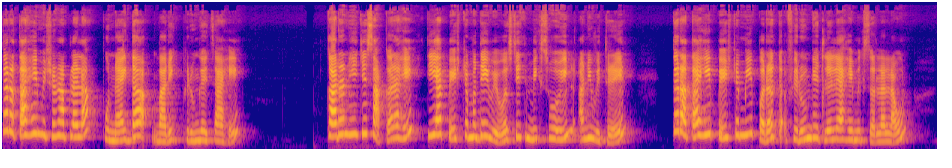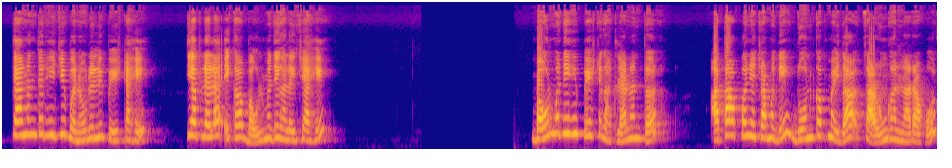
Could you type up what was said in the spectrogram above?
तर आता हे मिश्रण आपल्याला पुन्हा एकदा बारीक फिरून घ्यायचं आहे. कारण ही जी साखर आहे ती या पेस्टमध्ये व्यवस्थित मिक्स होईल आणि वितळेल. तर आता ही पेस्ट मी परत फिरून घेतलेली आहे मिक्सरला लावून. त्यानंतर ही जी बनवलेली पेस्ट आहे ती आपल्याला एका बाऊलमध्ये घालायची आहे. बाऊलमध्ये ही पेस्ट घातल्यानंतर आता आपण याच्यामध्ये दोन कप मैदा चाळून घालणार आहोत.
